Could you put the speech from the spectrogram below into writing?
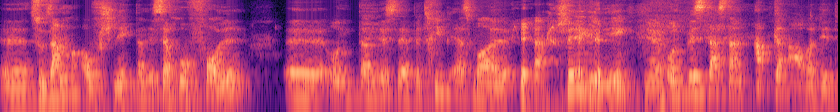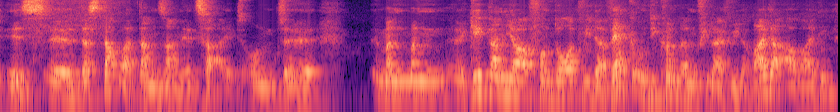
äh, zusammen aufschlägt, dann ist der Hof voll äh, und dann ist der Betrieb erstmal Ja. stillgelegt Ja. und bis das dann abgearbeitet ist, äh, das dauert dann seine Zeit und äh, man, man geht dann ja von dort wieder weg und die können dann vielleicht wieder weiterarbeiten.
